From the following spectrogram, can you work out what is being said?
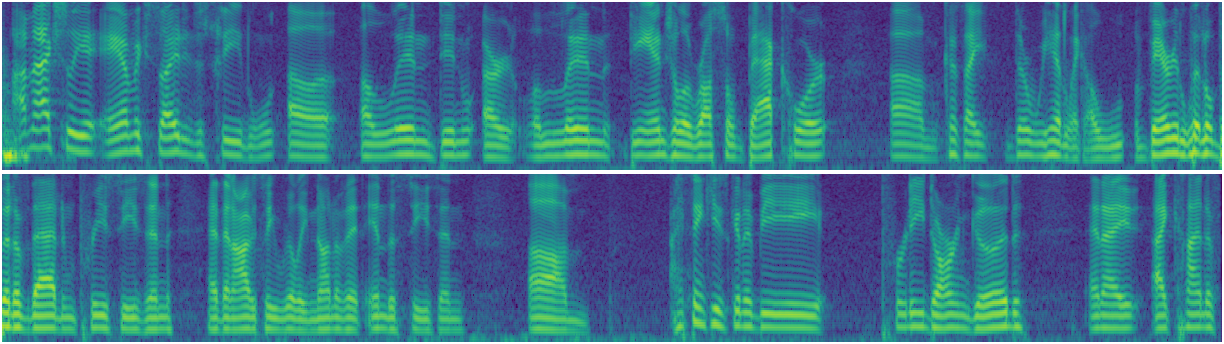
I'm actually am excited to see uh, a Lin Din or a Lin D'Angelo Russell backcourt because I there we had like a, l- very little bit of that in preseason, and then obviously really none of it in the season. Um, I think he's going to be pretty darn good, and I I kind of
